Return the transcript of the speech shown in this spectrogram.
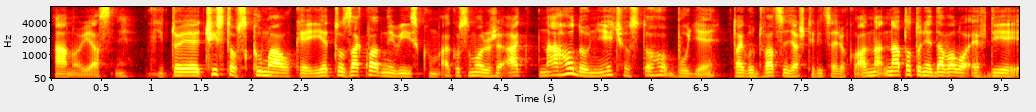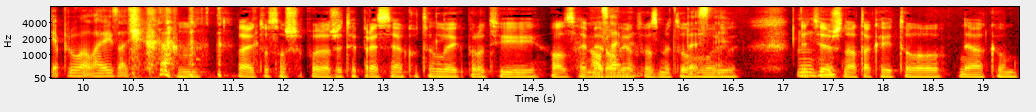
Áno, jasne. To je čisto v skúmavke, je to základný výskum. Ako som hovoril, že ak náhodou niečo z toho bude, tak o 20 až 40 rokov. A na, na toto nedávalo FDA approval, hej, zatiaľ. Hmm. Aj to som ešte povedal, že to je presne ako ten liek proti Alzheimerovi, ako sme to presne. hovorili. Je mm-hmm. tiež na takejto nejakom,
